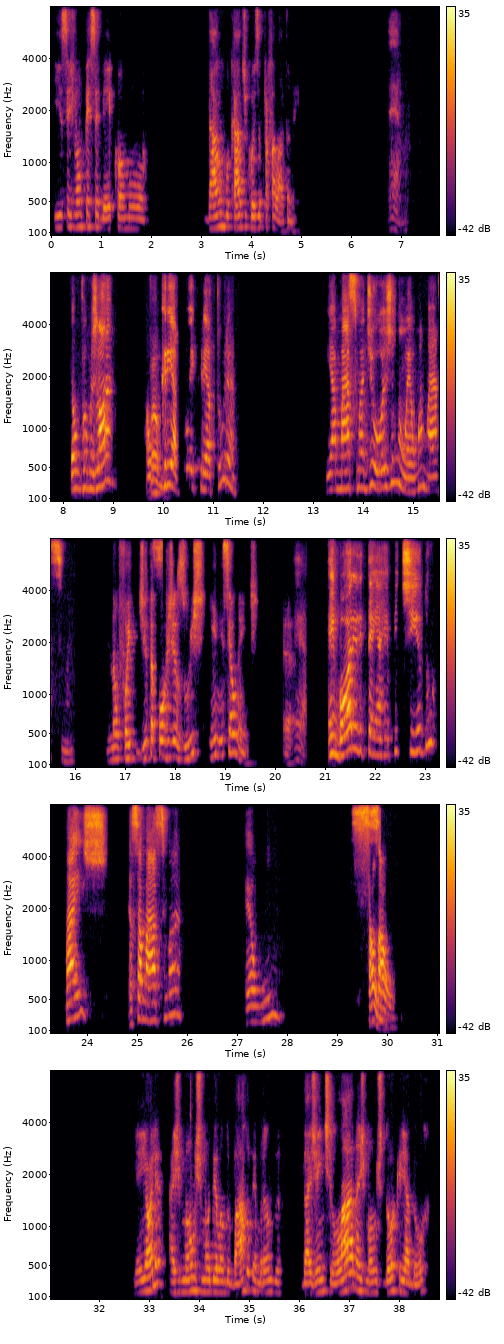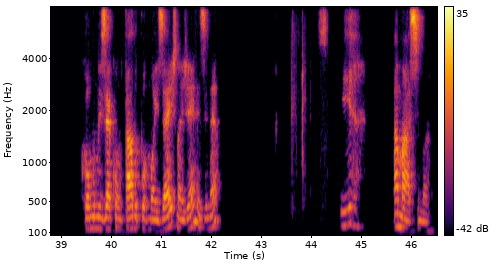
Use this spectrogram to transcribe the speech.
e vocês vão perceber como dá um bocado de coisa para falar também. É. Então vamos lá? Ao vamos. Criador e criatura? E a máxima de hoje não é uma máxima não foi dita por Jesus inicialmente. É. É. Embora ele tenha repetido, mas essa máxima é um salmo. salmo. E aí, olha, as mãos modelando barro, lembrando da gente lá nas mãos do Criador, como nos é contado por Moisés na Gênese, né? E a máxima:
